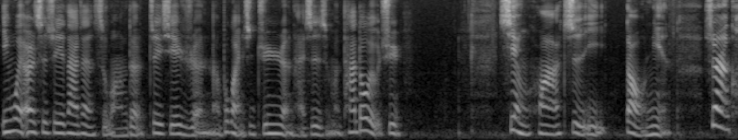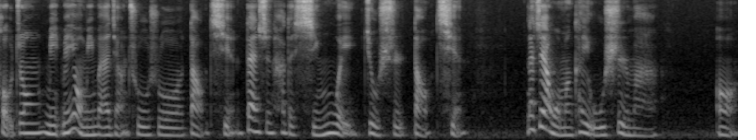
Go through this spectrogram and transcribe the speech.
因为二次世界大战死亡的这些人呢、啊，不管是军人还是什么，他都有去献花致意悼念。虽然口中明没有明白讲出说道歉，但是他的行为就是道歉。那这样我们可以无视吗？哦，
